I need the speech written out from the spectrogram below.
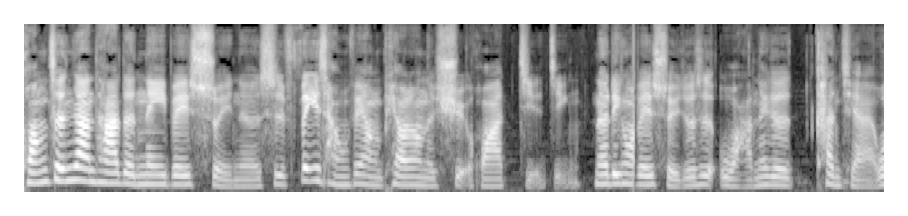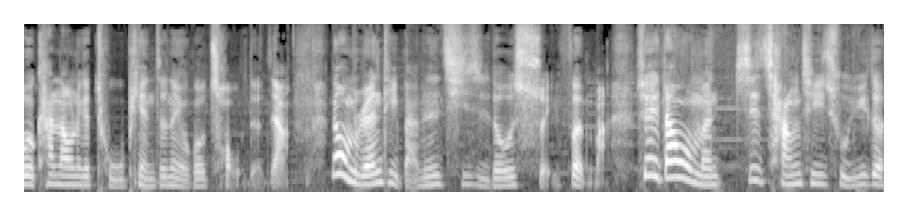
狂称赞他的那一杯水呢，是非常非常漂亮的雪花结晶。那另外一杯水就是哇，那个看起来我有看到那个图片，真的有够丑的这样。那我们人体百分之七十都是水分嘛，所以当我们是长期处于一个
